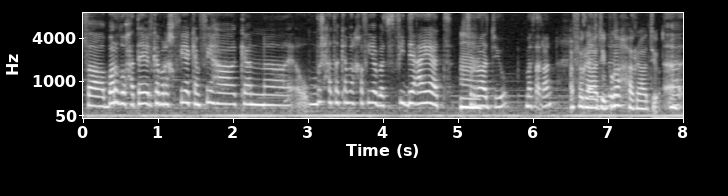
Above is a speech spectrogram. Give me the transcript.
فبرضه حتى الكاميرا الخفية كان فيها كان مش حتى كاميرا خفية بس في دعايات مم. في الراديو. مثلا. في الراديو بروح الراديو. آه،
